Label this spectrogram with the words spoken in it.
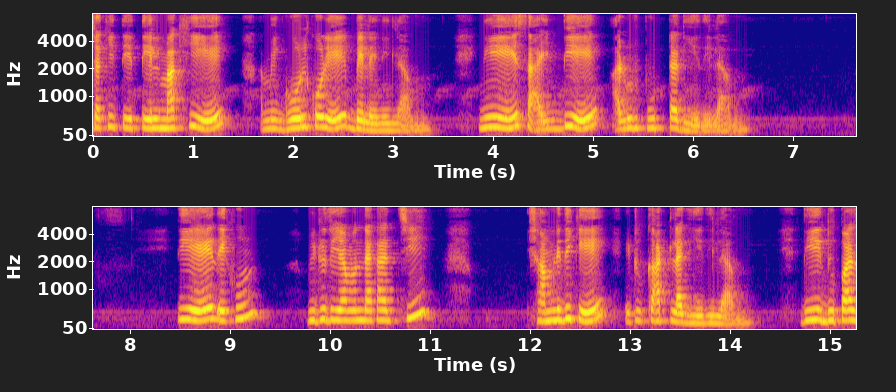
চাকিতে তেল মাখিয়ে আমি গোল করে বেলে নিলাম। নিয়ে সাইড দিয়ে আলুর পুরটা দিয়ে দিলাম। দিয়ে দেখুন, ভিডিওতে যেমন দেখাচ্ছি, সামনের দিকে একটু কাট লাগিয়ে দিলাম। দিয়ে দুপাশ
